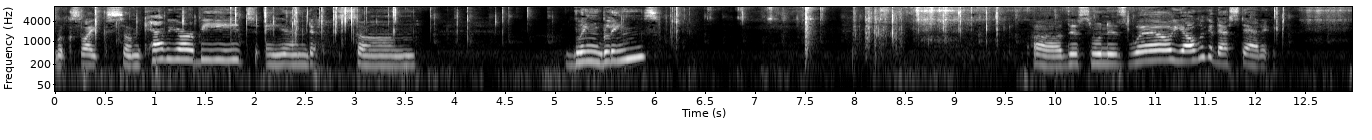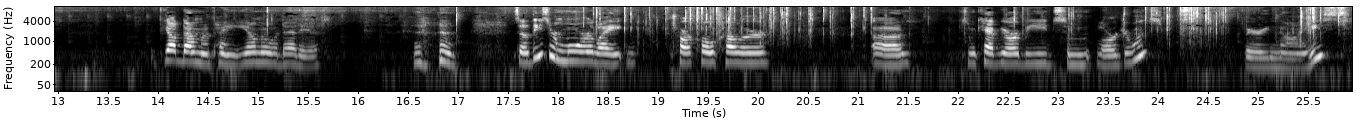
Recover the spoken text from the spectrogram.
Looks like some caviar beads and some bling blings. Uh, this one as well. Y'all look at that static. If y'all diamond paint, y'all know what that is. so these are more like charcoal color, uh, some caviar beads, some larger ones. Very nice.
